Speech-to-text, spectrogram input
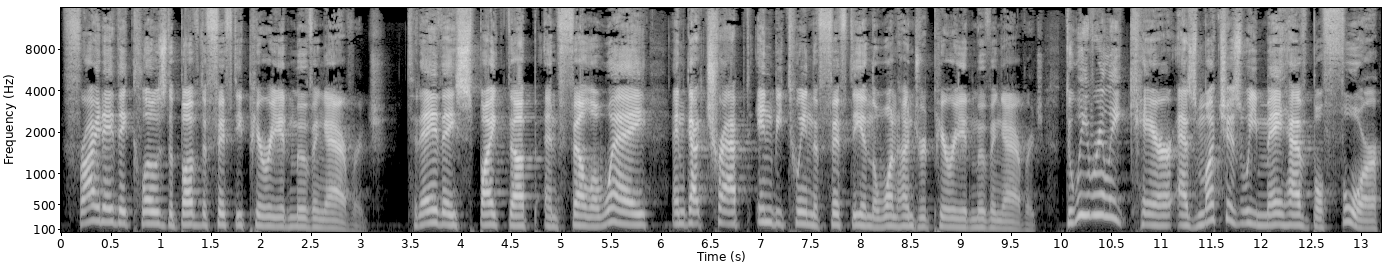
Friday, they closed above the 50 period moving average. Today they spiked up and fell away and got trapped in between the 50 and the 100 period moving average. Do we really care as much as we may have before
